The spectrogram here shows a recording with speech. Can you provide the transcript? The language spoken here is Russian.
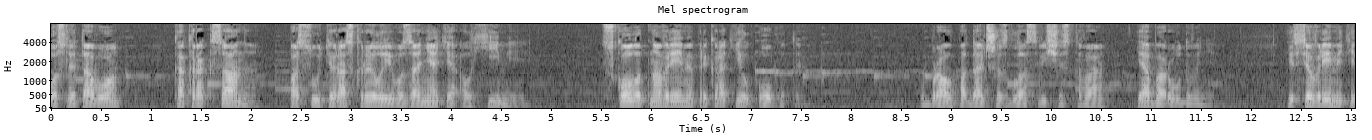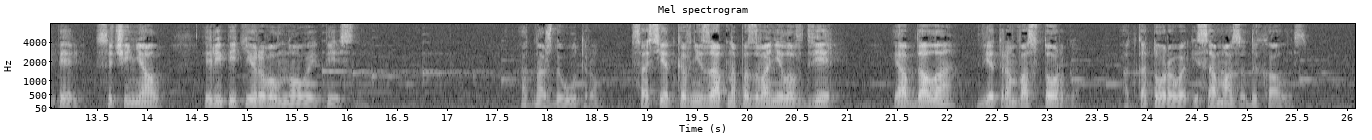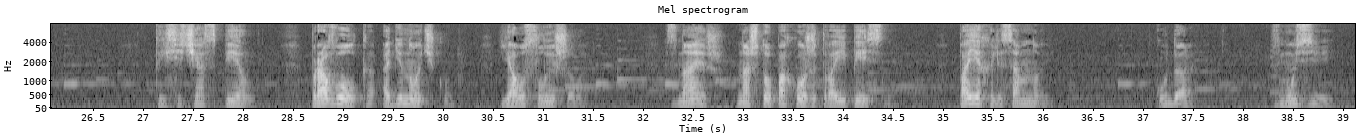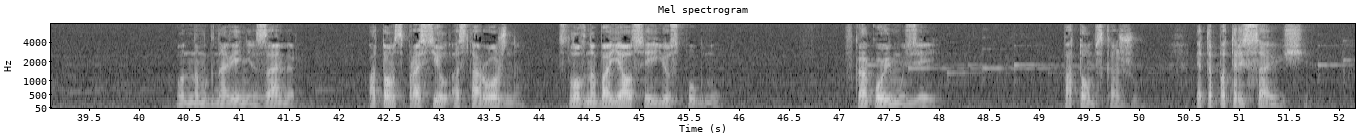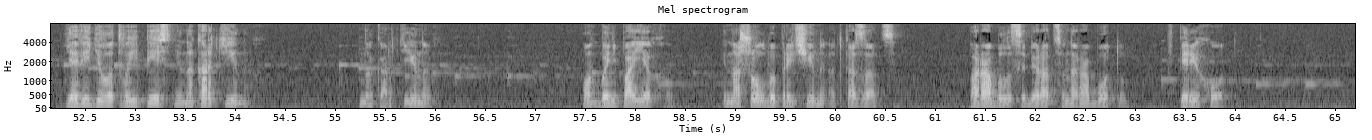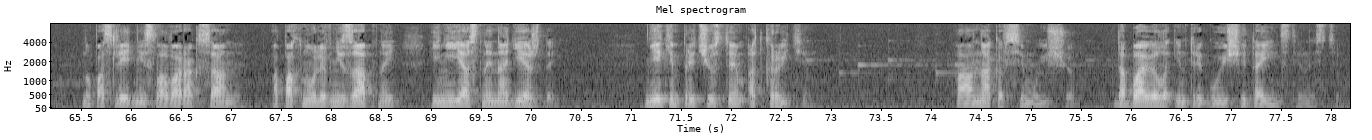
После того, как Роксана, по сути, раскрыла его занятия алхимией, Сколот на время прекратил опыты, убрал подальше с глаз вещества и оборудование, и все время теперь сочинял и репетировал новые песни. Однажды утром соседка внезапно позвонила в дверь и обдала ветром восторга, от которого и сама задыхалась. «Ты сейчас пел про волка-одиночку. Я услышала. Знаешь, на что похожи твои песни? Поехали со мной». «Куда?» «В музей». Он на мгновение замер, потом спросил осторожно, словно боялся ее спугнуть. «В какой музей?» «Потом скажу. Это потрясающе. Я видела твои песни на картинах». «На картинах?» Он бы не поехал и нашел бы причины отказаться. Пора было собираться на работу, в переход. Но последние слова Роксаны опахнули внезапной и неясной надеждой, неким предчувствием открытия. А она ко всему еще добавила интригующей таинственности.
